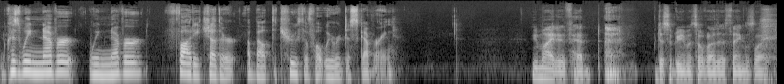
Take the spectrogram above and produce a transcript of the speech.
because we never we never fought each other about the truth of what we were discovering. We might have had disagreements over other things like.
